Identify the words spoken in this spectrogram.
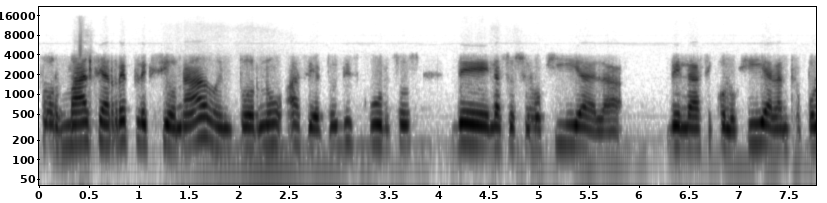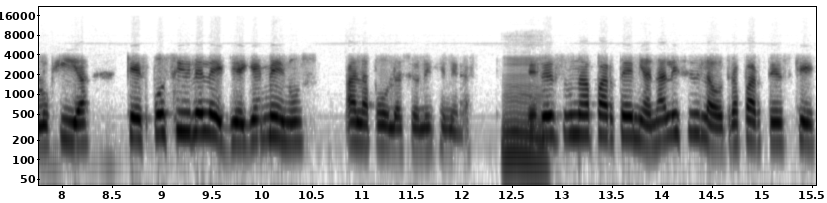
formal, se ha reflexionado en torno a ciertos discursos de la sociología, de la, de la psicología, la antropología, que es posible le llegue menos a la población en general. Mm. Esa es una parte de mi análisis, la otra parte es que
